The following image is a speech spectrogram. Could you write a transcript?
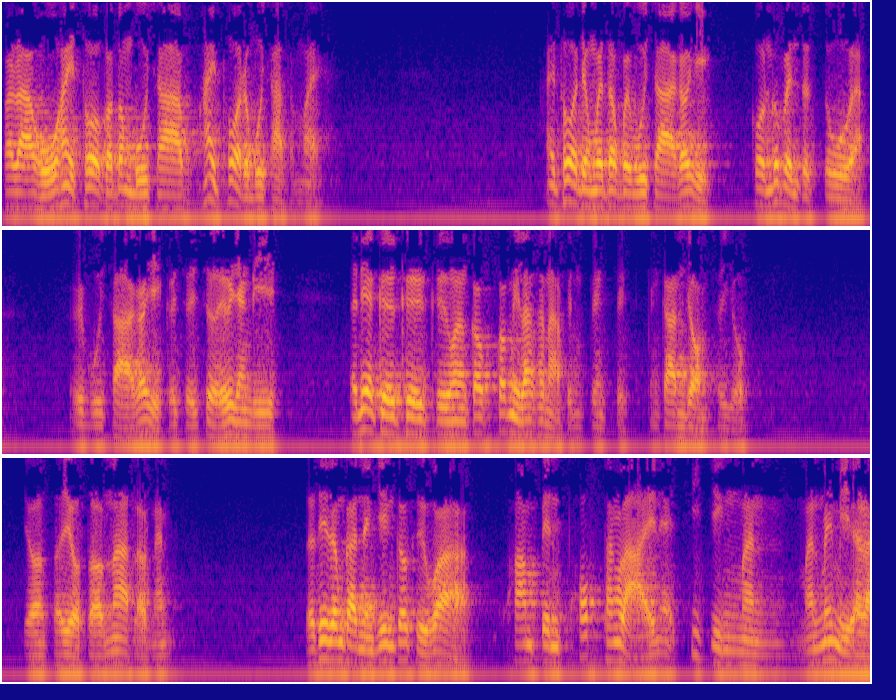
พระราหูให้โทษก็ต้องบูชา ให้โทษหรือบูชาทำไม ให้โทษยังไม่ต้องไปบูชาเขาอีก คนก็เป็นศัตรูอะไปบูชาเขาอีกก็เฉยๆก็ยังดีอันนี้คือคือคือมันก็ก็มีลักษณะเป็นเป็นเป็นการยอมสยบยอมสยบต่ออำนาจเหล่านั้น แต่ที่สำคัญอย่างยิ่งก็คือว่า ความเป็นภพทั้งหลายเนี่ย ที่จริงมันมันไม่มีอะไร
